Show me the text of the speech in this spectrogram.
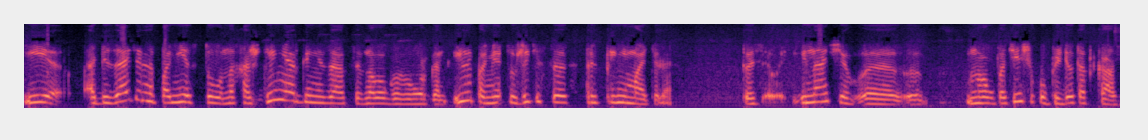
и обязательно по месту нахождения организации в налоговый орган или по месту жительства предпринимателя. То есть э, иначе э, э, налогоплательщику придет отказ.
